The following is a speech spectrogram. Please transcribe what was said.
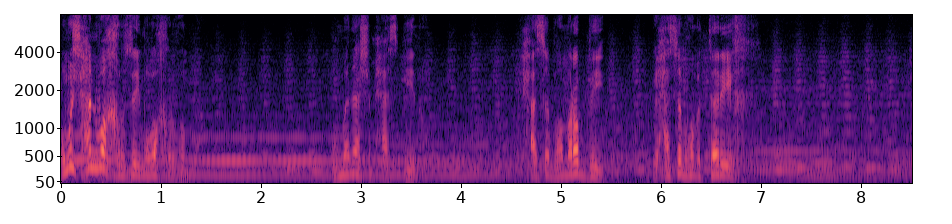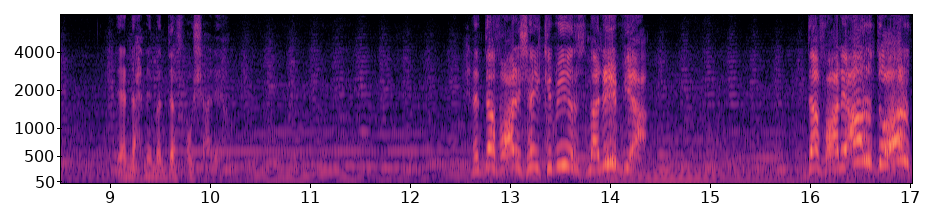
ومش حنوخروا زي ما وخروا هم. ومناش محاسبينهم. يحاسبهم ربي ويحاسبهم التاريخ. لأن إحنا ما ندافعوش عليهم. إحنا ندافعوا على شيء كبير اسمه ليبيا. ندافعوا على أرض وأرض.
